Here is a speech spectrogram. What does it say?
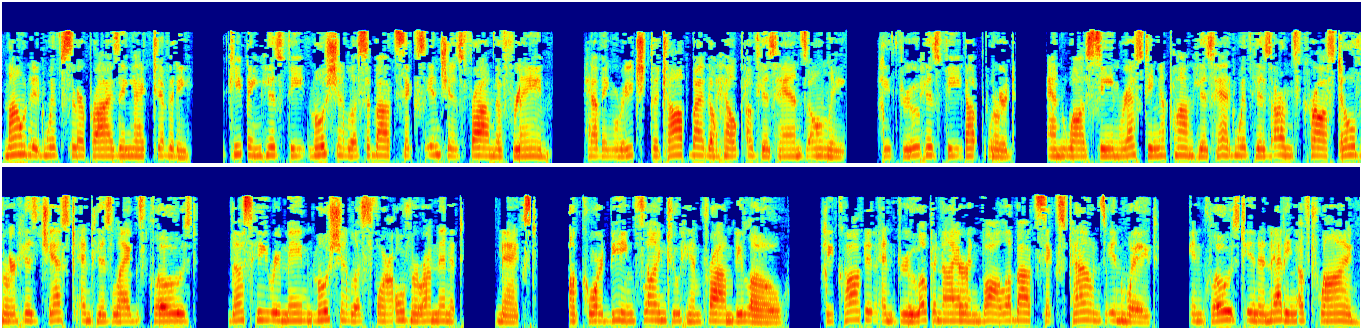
mounted with surprising activity, keeping his feet motionless about six inches from the frame. Having reached the top by the help of his hands only, he threw his feet upward, and was seen resting upon his head with his arms crossed over his chest and his legs closed. Thus he remained motionless for over a minute. Next, a cord being flung to him from below, he caught it and drew up an iron ball about six pounds in weight, enclosed in a netting of twine,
